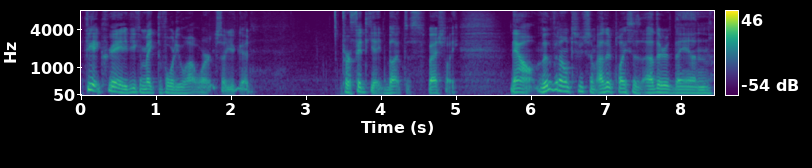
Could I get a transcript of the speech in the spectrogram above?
if you get creative you can make the 40 watt work so you're good for 58 bucks especially. Now, moving on to some other places other than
